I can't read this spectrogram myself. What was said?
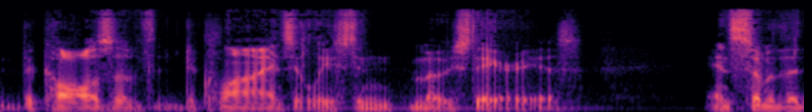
the cause of declines, at least in most areas. And some of the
